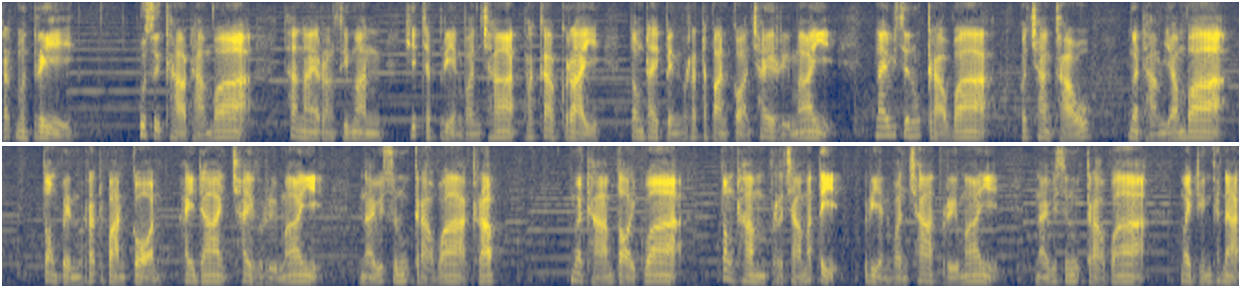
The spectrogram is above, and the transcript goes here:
รัฐมนตรี ผู้สื่อข่าวถามว่า ถ้านายรังสิมันคิดจะเปลี่ยนวันชาติพักก้าวไกล ต้องได้เป็นรัฐบาลก่อนใช่หรือไม่ นายวิษณุกล่าวว่าก็ช่างเขา เมื่อถามย้ำว่า ต้องเป็นรัฐบาลก่อนให้ได้ใช่หรือไม่ นายวิษณุกล่าวว่าครับ เมื่อถามต่ออีกว่า ต้องทำประชามติ เปลี่ยนวันชาติหรือไม่ นายวิษณุกล่าวว่า ไม่ถึงขนาด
